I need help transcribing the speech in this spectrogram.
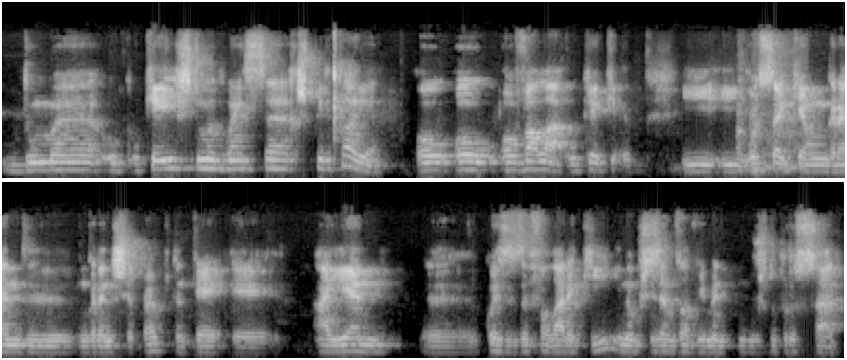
de uma, o, que é isto de uma doença respiratória? Ou, ou, ou vá lá, o que é que, e, e, eu sei que é um grande, um grande chapéu, portanto é, é há uh, coisas a falar aqui e não precisamos obviamente nos debruçar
